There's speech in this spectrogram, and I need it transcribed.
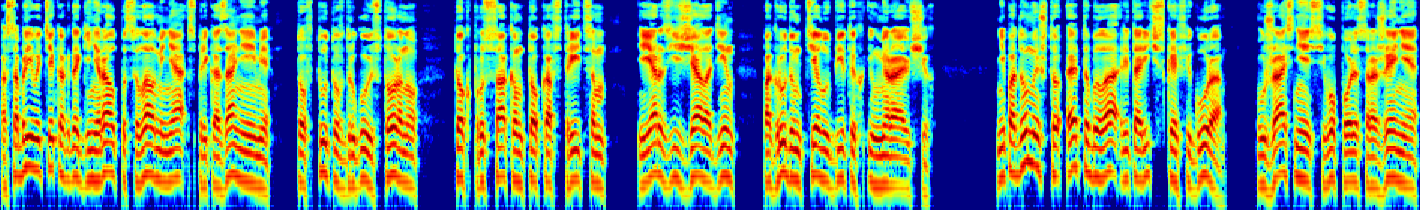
«Особливо те, когда генерал посылал меня с приказаниями то в ту, то в другую сторону, то к пруссакам, то к австрийцам, и я разъезжал один, — по грудам тел убитых и умирающих. Не подумай, что это была риторическая фигура. Ужаснее всего поля сражения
